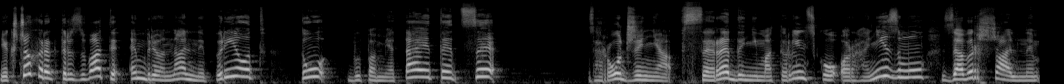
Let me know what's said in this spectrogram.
Якщо характеризувати ембріональний період, то ви пам'ятаєте, це зародження всередині материнського організму завершальним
